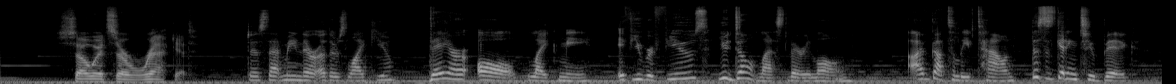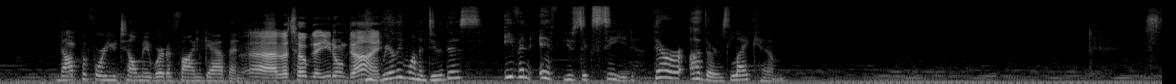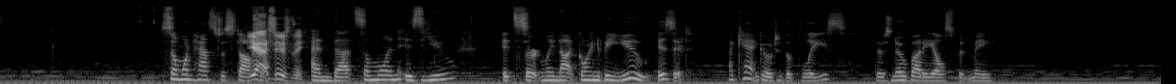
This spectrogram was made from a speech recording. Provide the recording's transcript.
So it's a racket. Does that mean there are others like you? They are all like me. If you refuse, you don't last very long. I've got to leave town. This is getting too big. Not before you tell me where to find Gavin. Uh, let's hope that you don't die. You really want to do this? Even if you succeed, there are others like him. Someone has to stop yeah, it. seriously. And that someone is you? It's certainly not going to be you, is it? I can't go to the police. There's nobody else but me.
